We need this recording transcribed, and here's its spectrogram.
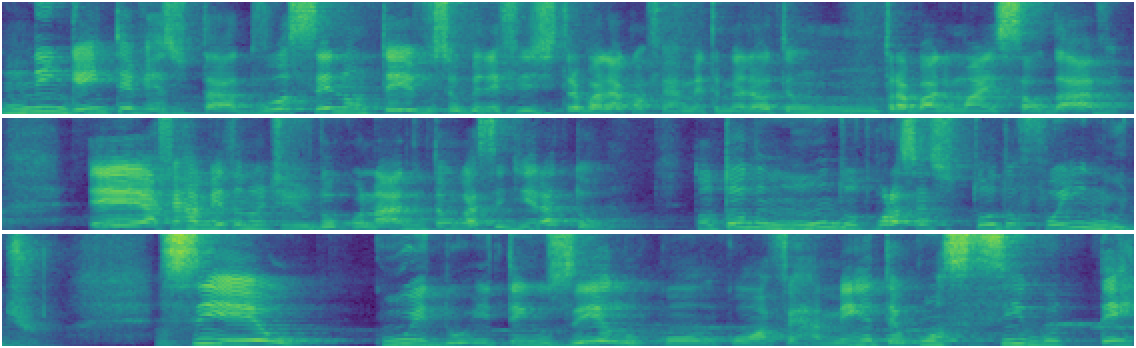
Ninguém teve resultado. Você não teve o seu benefício de trabalhar com a ferramenta melhor, ter um, um trabalho mais saudável. É, a ferramenta não te ajudou com nada, então gastei dinheiro à toa. Então todo mundo, o processo todo foi inútil. Uhum. Se eu cuido e tenho zelo com, com a ferramenta, eu consigo ter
